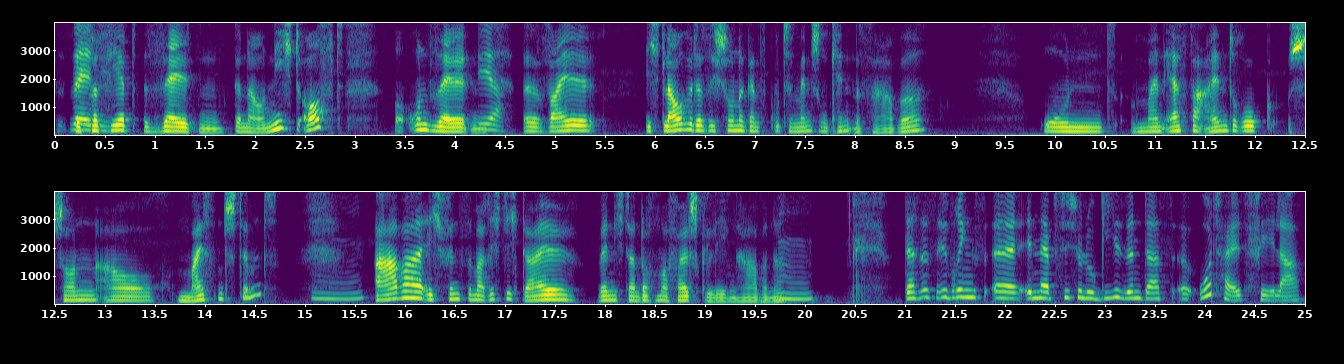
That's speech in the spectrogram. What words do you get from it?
es selten. passiert selten, genau. Nicht oft und selten. Ja. Äh, weil ich glaube, dass ich schon eine ganz gute Menschenkenntnis habe. Und mein erster Eindruck schon auch meistens stimmt. Mhm. Aber ich finde es immer richtig geil, wenn ich dann doch mal falsch gelegen habe. Ne? Mhm. Das ist übrigens äh, in der Psychologie sind das äh, Urteilsfehler.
